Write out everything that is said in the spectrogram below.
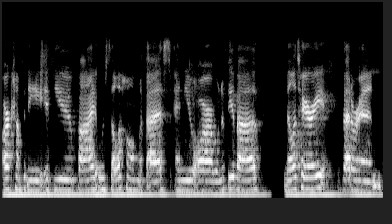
our company, if you buy or sell a home with us and you are one of the above, military, veteran,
